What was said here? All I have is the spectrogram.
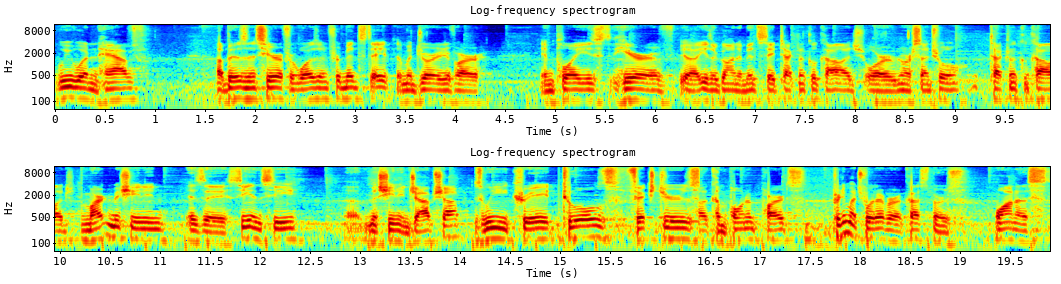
We wouldn't have a business here if it wasn't for Midstate. The majority of our employees here have uh, either gone to Midstate Technical College or North Central Technical College. Martin Machining is a CNC uh, machining job shop. We create tools, fixtures, uh, component parts, pretty much whatever our customers want us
